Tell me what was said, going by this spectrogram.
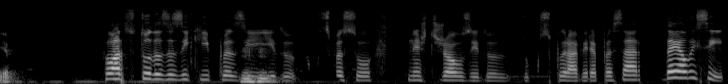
Yep. Falar de todas as equipas e- Uhum. e, do, do que se passou nestes jogos e do, do que se poderá vir a passar. Da LEC,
